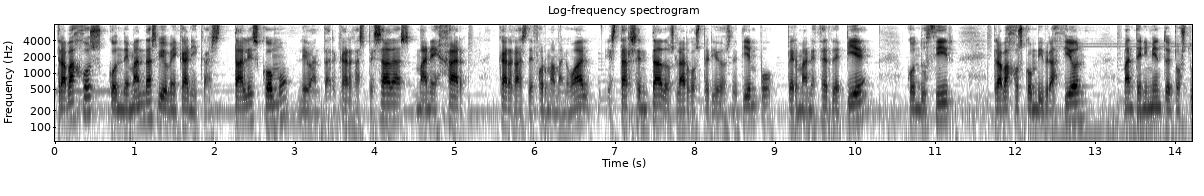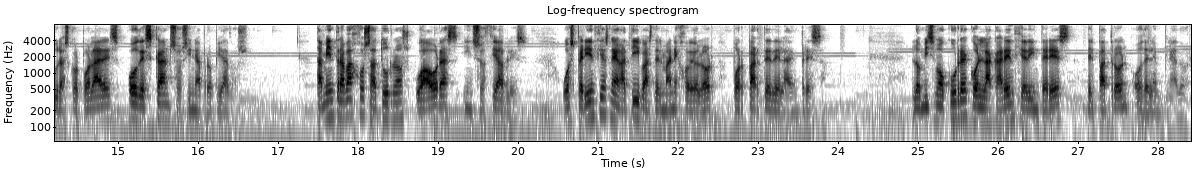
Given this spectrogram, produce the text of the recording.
Trabajos con demandas biomecánicas, tales como levantar cargas pesadas, manejar cargas de forma manual, estar sentados largos periodos de tiempo, permanecer de pie, conducir, trabajos con vibración, mantenimiento de posturas corporales o descansos inapropiados. También trabajos a turnos o a horas insociables, o experiencias negativas del manejo de dolor por parte de la empresa. Lo mismo ocurre con la carencia de interés del patrón o del empleador.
